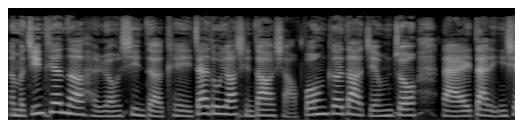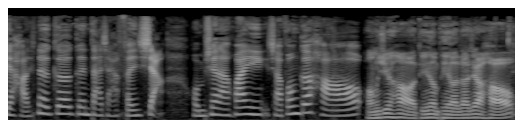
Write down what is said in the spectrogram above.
那么今天呢，很荣幸的可以再度邀请到小峰哥到节目中来带领一些好听的歌跟大家分享。我们先来欢迎小峰哥，好，黄轩好，听众朋友大家好。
